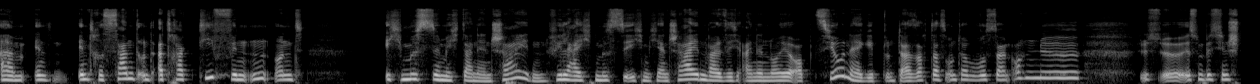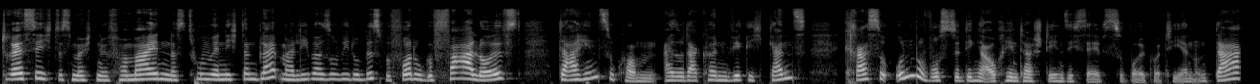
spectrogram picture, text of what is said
ähm, in, interessant und attraktiv finden und ich müsste mich dann entscheiden. Vielleicht müsste ich mich entscheiden, weil sich eine neue Option ergibt. Und da sagt das Unterbewusstsein, oh nö, das äh, ist ein bisschen stressig, das möchten wir vermeiden, das tun wir nicht. Dann bleib mal lieber so, wie du bist, bevor du Gefahr läufst, da hinzukommen. Also da können wirklich ganz krasse, unbewusste Dinge auch hinterstehen, sich selbst zu boykottieren. Und da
